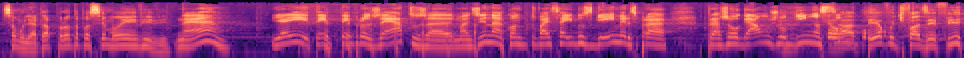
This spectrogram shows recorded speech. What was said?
essa mulher tá pronta para ser mãe, hein, Vivi? Né? E aí, tem, tem projetos já? Imagina quando tu vai sair dos gamers pra, pra jogar um joguinho assim. Dá tempo de fazer filho?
